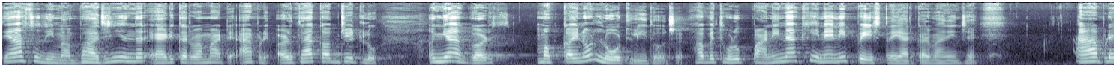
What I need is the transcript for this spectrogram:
ત્યાં સુધીમાં ભાજીની અંદર એડ કરવા માટે આપણે અડધા કપ જેટલો અહીંયા આગળ મકાઈનો લોટ લીધો છે. હવે થોડુંક પાણી નાખીને એની પેસ્ટ તૈયાર કરવાની છે. આ આપણે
